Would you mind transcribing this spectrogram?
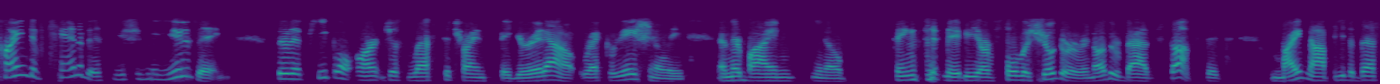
kind of cannabis you should be using so that people aren't just left to try and figure it out recreationally and they're buying, you know, things that maybe are full of sugar and other bad stuff that might not be the best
